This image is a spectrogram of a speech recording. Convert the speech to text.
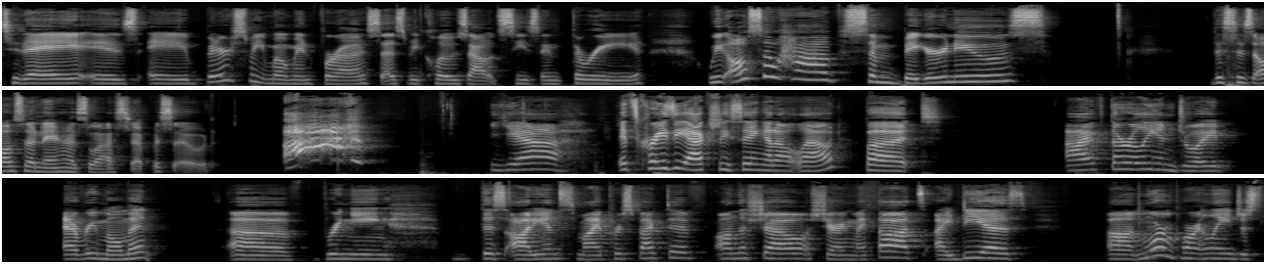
Today is a bittersweet moment for us as we close out season three. We also have some bigger news. This is also Neha's last episode. Ah! Yeah. It's crazy actually saying it out loud, but I've thoroughly enjoyed every moment of bringing this audience my perspective on the show, sharing my thoughts, ideas. Uh, more importantly, just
